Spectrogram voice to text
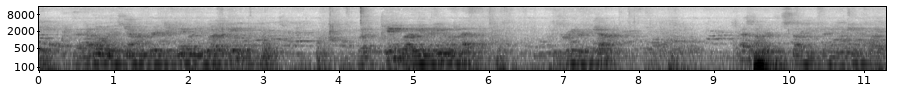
That not only is John greater than anybody who ever came, but anybody in the kingdom of heaven is greater than John. That's another stunning thing. We can't quite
